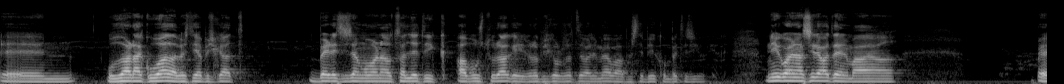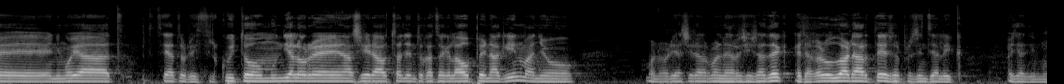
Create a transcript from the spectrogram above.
en, udarakua, da bestia pixkat berez izango bana otzaldetik abuztura, que gero pixka luzatze bali ba, beste bi kompetizioak. Niko hasiera baten, ba, e, ningoiat, teaturi, zirkuito mundial horren hasiera otzalden tokatzakela openakin, baino, bueno, hori hasiera normalen errexi izatek, eta gero udara arte ez presentzialik, ez jatingo.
